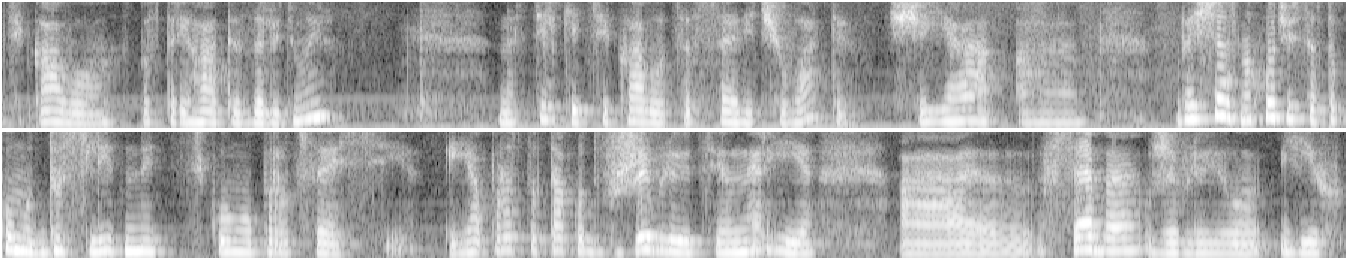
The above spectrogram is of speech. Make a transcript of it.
цікаво спостерігати за людьми настільки цікаво це все відчувати, що я весь час знаходжуся в такому дослідницькому процесі. Я просто так от вживлюю ці енергії в себе, вживлюю їх.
